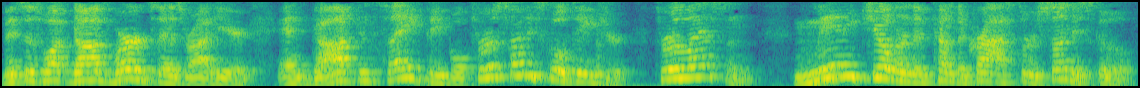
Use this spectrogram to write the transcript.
This is what God's Word says right here. And God can save people through a Sunday school teacher, through a lesson. Many children have come to Christ through Sunday school.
